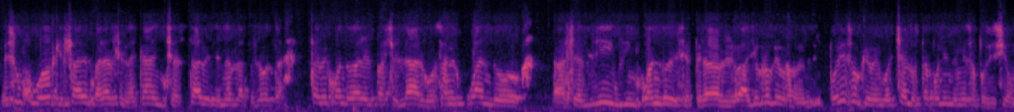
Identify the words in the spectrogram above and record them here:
es un jugador que sabe pararse en la cancha, sabe tener la pelota, sabe cuándo dar el pase largo, sabe cuándo hacer dribbling, cuándo desesperar al rival. Yo creo que por eso que Bengochá lo está poniendo en esa posición.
